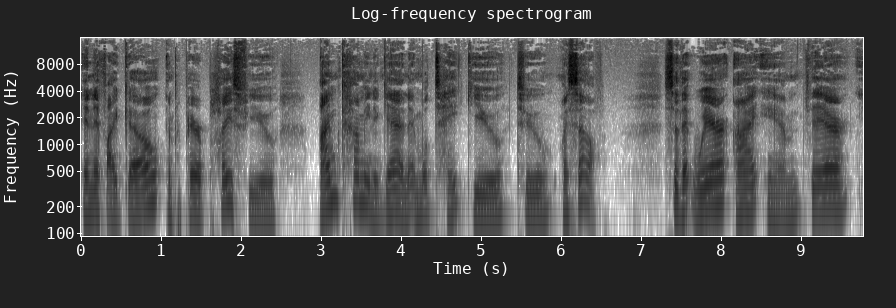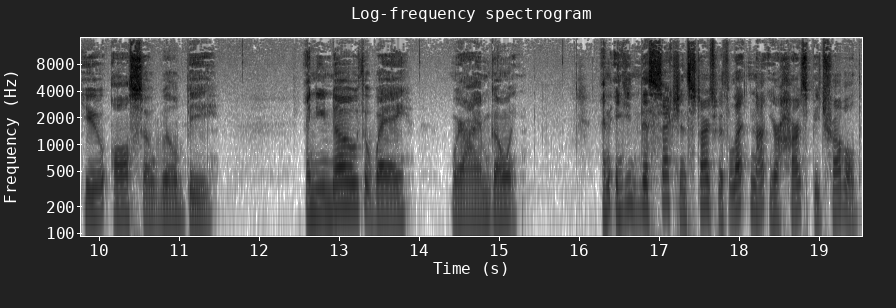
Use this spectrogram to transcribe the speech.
And if I go and prepare a place for you, I'm coming again and will take you to myself, so that where I am, there you also will be and you know the way where I am going. And, this section starts with, let not your hearts be troubled.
